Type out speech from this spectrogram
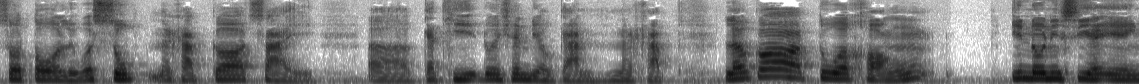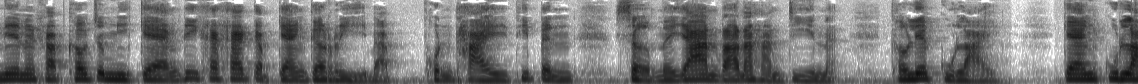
soto หรือว่าซุปนะครับก็ใส่กะทิด้วยเช่นเดียวกันนะครับ แล้วก็ตัวของอินโดนีเซียเองเนี่ยนะครับเขาจะมีแกงที่คล้ายๆ กับแกงกะหรี่แบบคนไทยที่เป็นเสิร์ฟในย่านร้านอาหารจีนน่ะเขาเรียก gulai แกง gulai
